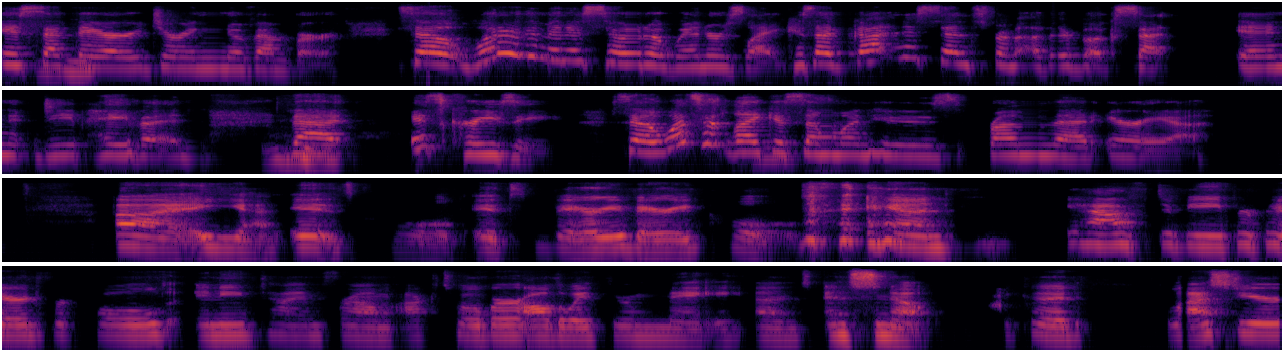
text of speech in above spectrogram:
is set mm-hmm. there during November. So what are the Minnesota winters like? Because I've gotten a sense from other books set in Deep Haven mm-hmm. that It's crazy. So, what's it like as someone who's from that area? Uh, yeah, it's cold. It's very, very cold. and you have to be prepared for cold anytime from October all the way through May and, and snow. We could, last year,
